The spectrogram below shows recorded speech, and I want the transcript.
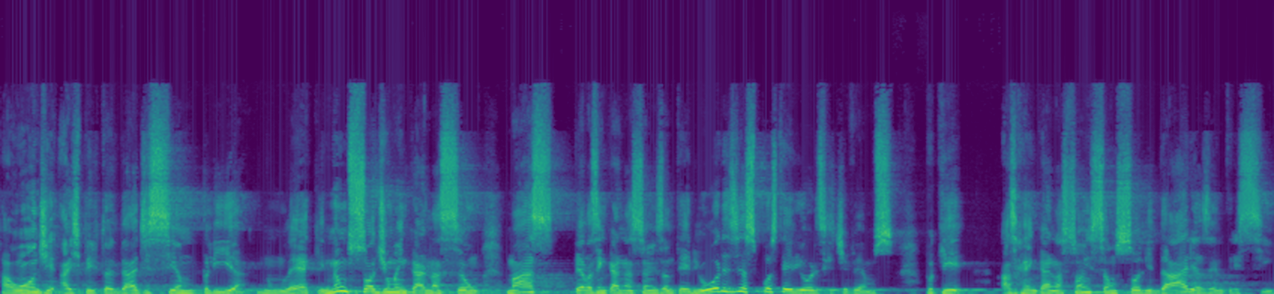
aonde a espiritualidade se amplia num leque não só de uma encarnação, mas pelas encarnações anteriores e as posteriores que tivemos, porque as reencarnações são solidárias entre si.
